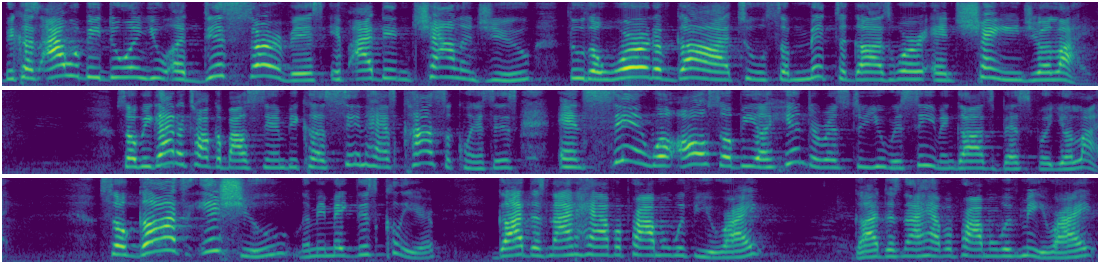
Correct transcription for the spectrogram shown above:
Because I would be doing you a disservice if I didn't challenge you through the Word of God to submit to God's Word and change your life. So we got to talk about sin because sin has consequences, and sin will also be a hindrance to you receiving God's best for your life. So God's issue, let me make this clear God does not have a problem with you, right? God does not have a problem with me, right?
